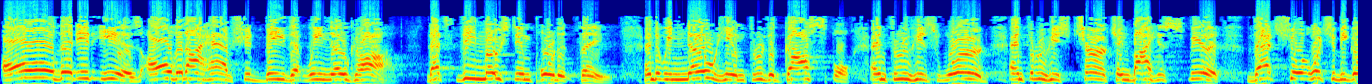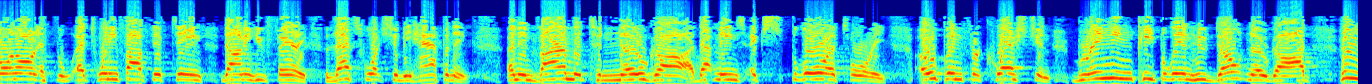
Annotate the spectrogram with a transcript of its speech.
All that it is, all that I have should be that we know God. That's the most important thing. And that we know Him through the gospel and through His Word and through His church and by His Spirit. That's what should be going on at, the, at 2515 Donahue Ferry. That's what should be happening. An environment to know God. That means exploratory, open for question, bringing people in who don't know God, who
